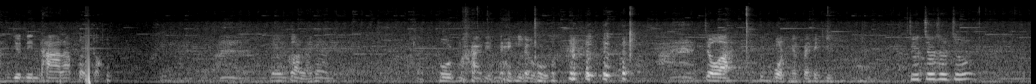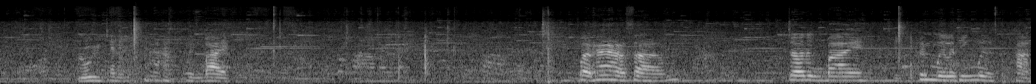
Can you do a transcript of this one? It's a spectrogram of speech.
ะหยุดดินทาแล้วเปิดกล้องเริ่มก่อนแล้วกัน พูดมาดิแม่งเร็วจัวเพิ่งบ่นกันไปตะกี้จุจุจุจุรู้อยู่แค่นี้อะหนึ่งใบเปิดห้าหาสามเจอหนึ่งใบ ขึ้นมือแล้วทิ้งมือผ่าน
